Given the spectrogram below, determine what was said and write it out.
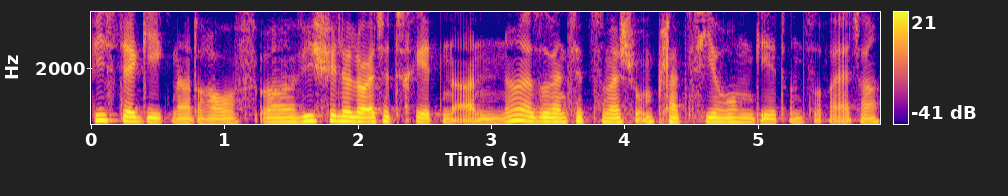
wie ist der Gegner drauf, äh, wie viele Leute treten an. Ne? Also wenn es jetzt zum Beispiel um Platzierungen geht und so weiter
